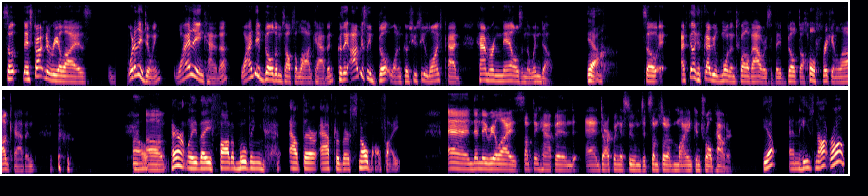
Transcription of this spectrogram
So they're starting to realize what are they doing? Why are they in Canada? Why did they build themselves a log cabin? Because they obviously built one because you see Launchpad hammering nails in the window. Yeah. So it, I feel like it's got to be more than 12 hours if they built a whole freaking log cabin. Well, Um, apparently they thought of moving out there after their snowball fight. And then they realize something happened, and Darkwing assumes it's some sort of mind control powder. Yep. and he's not wrong.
